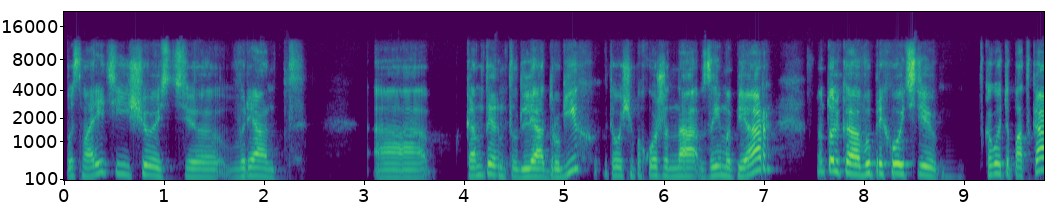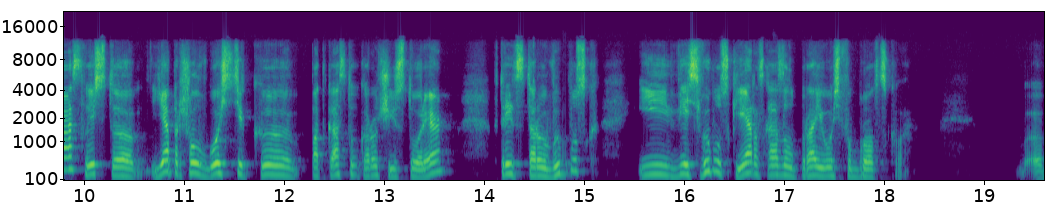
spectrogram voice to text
посмотрите, еще есть э, вариант а, контента для других. Это очень похоже на взаимопиар, но только вы приходите в какой-то подкаст. То есть э, я пришел в гости к подкасту «Короче, история», в 32 выпуск, и весь выпуск я рассказывал про Иосифа Бродского э,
